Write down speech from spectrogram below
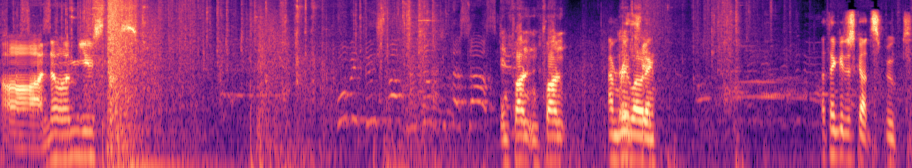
Aw, no, I'm useless. Bu bir düşman hücum kıtası askeri. In front, in front. I'm Land reloading. Ship. I think it just got spooked.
